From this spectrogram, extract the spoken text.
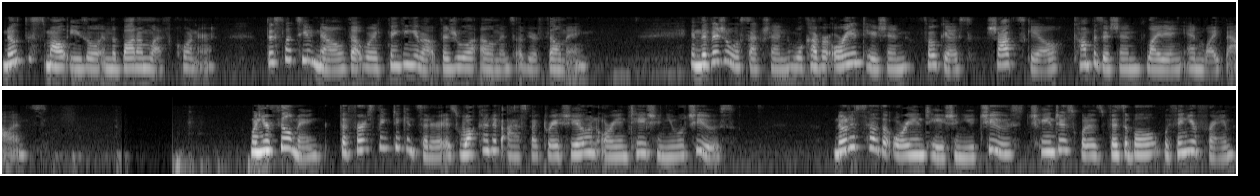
Note the small easel in the bottom left corner. This lets you know that we're thinking about visual elements of your filming. In the visual section, we'll cover orientation, focus, shot scale, composition, lighting, and white balance. When you're filming, the first thing to consider is what kind of aspect ratio and orientation you will choose. Notice how the orientation you choose changes what is visible within your frame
